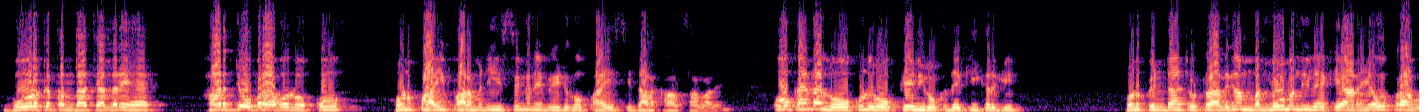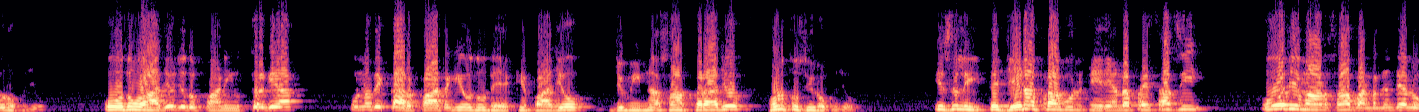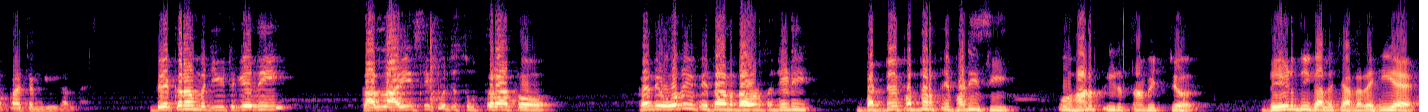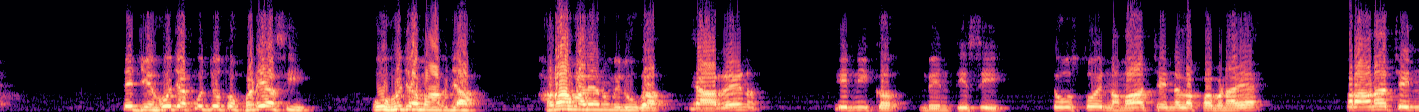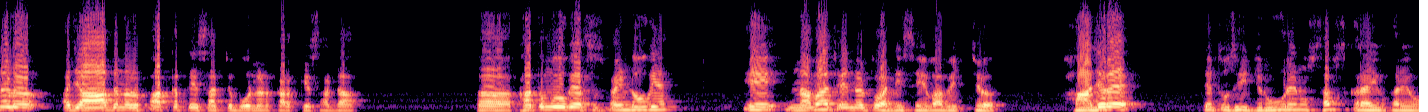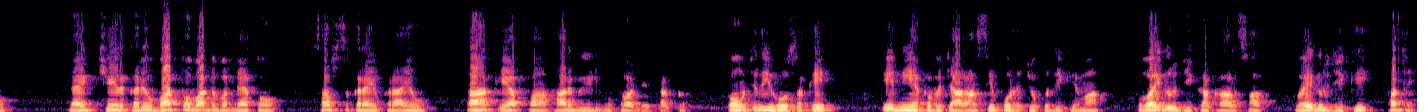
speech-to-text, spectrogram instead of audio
ਗੋਰਖ ਧੰਦਾ ਚੱਲ ਰਿਹਾ ਹੈ। ਹਰ ਜੋ ਭਰਾਵੋ ਲੋਕੋ, ਹੁਣ ਭਾਈ ਪਰਮਜੀਤ ਸਿੰਘ ਨੇ ਵੀਡੀਓ ਪਾਈ ਸੀ ਦਲ ਖਾਲਸਾ ਵਾਲੇ। ਉਹ ਕਹਿੰਦਾ ਲੋਕ ਹੁਣ ਰੋਕੇ ਨਹੀਂ ਰੁਕਦੇ, ਕੀ ਕਰਗੇ ਹੁਣ ਪਿੰਡਾਂ ਚੋਂ ਟਰਾਲੀਆਂ ਮੱਲੋ ਮੱਲੀ ਲੈ ਕੇ ਆ ਰਹੇ ਆ, ਉਹ ਭਰਾਵੋ ਰੁਕ ਜਾਓ। ਉਦੋਂ ਆ ਜਿਓ ਜਦੋਂ ਪਾਣੀ ਉਤਰ ਗਿਆ। ਉਹਨਾਂ ਦੇ ਘਰ ਪਾਟ ਗਏ ਉਦੋਂ ਦੇਖ ਕੇ ਪਾ ਜਿਓ। ਜ਼ਮੀਨਾਂ ਸਾਫ਼ ਕਰਾ ਜਿਓ। ਹੁਣ ਤੁਸੀਂ ਰੁਕ ਜਾਓ। ਇਸ ਲਈ ਤੇ ਜਿਹੜਾ ਪ੍ਰਭੂ ਲਟੇਰਿਆਂ ਦਾ ਪੈਸਾ ਸੀ, ਉਹ ਜੇ ਮਾਨ ਸਾਹਿਬ ਵੰਡ ਦਿੰਦੇ ਆ, ਲੋਕਾਂ ਚੰਗੀ ਗੱਲ ਹੈ। ਬਿਕਰਮ ਮਜੀਠਗੇ ਦੀ ਕੱਲ ਆਈ ਸੀ ਕੁਝ ਸੂਤਰਾਂ ਤੋਂ। ਕਹਿੰਦੇ ਉਹਦੇ ਵੀ ਧਨ ਦੌਲਤ ਜਿਹੜੀ ਵੱਡੇ ਪੱਧਰ ਤੇ ਫੜੀ ਸੀ, ਉਹ ਹੜ੍ਹ ਪੀੜਤਾਂ ਵਿੱਚ ਦੇਣ ਦੀ ਗੱਲ ਚੱਲ ਰਹੀ ਹੈ। ਤੇ ਜਿਹੋ ਜਿਹਾ ਕੁਝ ਉਹ ਤੋਂ ਫੜਿਆ ਸੀ ਉਹੋ ਜਿਹਾ ਮੁਆਵਜ਼ਾ ਹੜ੍ਹਾਂ ਵਾਲਿਆਂ ਨੂੰ ਮਿਲੂਗਾ ਤਿਆਰ ਰਹਿਣ। ਇੰਨੀ ਕੁ ਬੇਨਤੀ ਸੀ ਦੋਸਤੋ ਇਹ ਨਵਾਂ ਚੈਨਲ ਆਪਾਂ ਬਣਾਇਆ ਹੈ। ਪੁਰਾਣਾ ਚੈਨਲ ਆਜ਼ਾਦ ਨਿਰਪੱਖ ਤੇ ਸੱਚ ਬੋਲਣ ਕਰਕੇ ਸਾਡਾ ਅਹ, ਖਤਮ ਹੋ ਗਿਆ ਸਸਪੈਂਡ ਹੋ ਗਿਆ। ਇਹ ਨਵਾਂ ਚੈਨਲ ਤੁਹਾਡੀ ਸੇਵਾ ਵਿੱਚ ਹਾਜ਼ਰ ਹੈ ਤੇ ਤੁਸੀਂ ਜਰੂਰ ਇਹਨੂੰ ਸਬਸਕ੍ਰਾਈਬ ਕਰਿਓ। ਲਾਈਕ ਸ਼ੇਅਰ ਕਰਿਓ, ਵੱਧ ਤੋਂ ਵੱਧ ਬੰਦਿਆਂ ਤੋਂ ਸਬਸਕ੍ਰਾਈਬ ਕਰਾਇਓ ਤਾਂ ਕਿ ਆਪਾਂ ਹਰ ਵੀਡੀਓ ਤੁਹਾਡੇ ਤੱਕ ਪਹੁੰਚਦੀ ਹੋ ਸਕੇ। ਇੰਨੀਆਂ ਕੁ ਵਿਚਾਰਾਂ ਸੀ ਭੁੱਲ ਚੁੱਕ ਦੀ ਖਿਮਾ। ਵਾਹਿਗੁਰੂ ਜੀ ਕਾ ਖਾਲਸਾ, ਵਾਹਿਗੁਰੂ ਜੀ ਕੀ ਫਤਿਹ।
